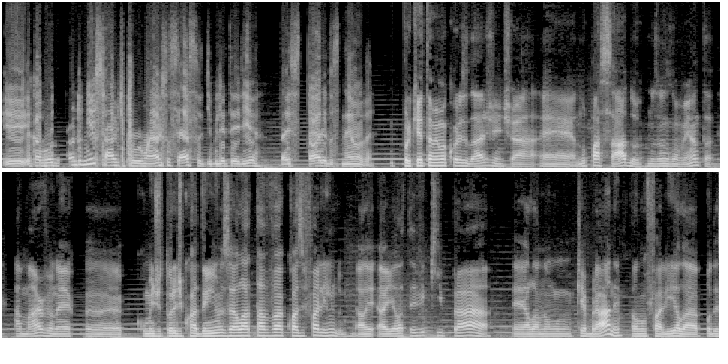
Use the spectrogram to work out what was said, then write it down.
E acabou dando nisso, sabe? Tipo, o maior sucesso de bilheteria da história do cinema, velho. Porque também uma curiosidade, gente, a, é, no passado, nos anos 90, a Marvel, né, uh, como editora de quadrinhos, ela tava quase falindo. Ela, aí ela teve que ir pra é, ela não quebrar, né? Ela não falir, ela poder,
